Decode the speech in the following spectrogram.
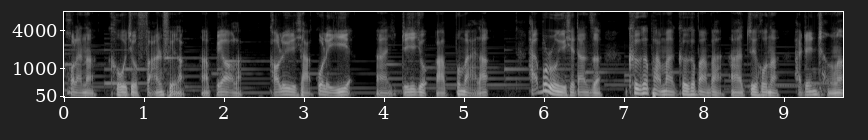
后来呢，客户就反水了啊，不要了，考虑一下，过了一夜啊，直接就啊不买了，还不如有些单子磕磕绊绊，磕磕绊绊啊，最后呢还真成了。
